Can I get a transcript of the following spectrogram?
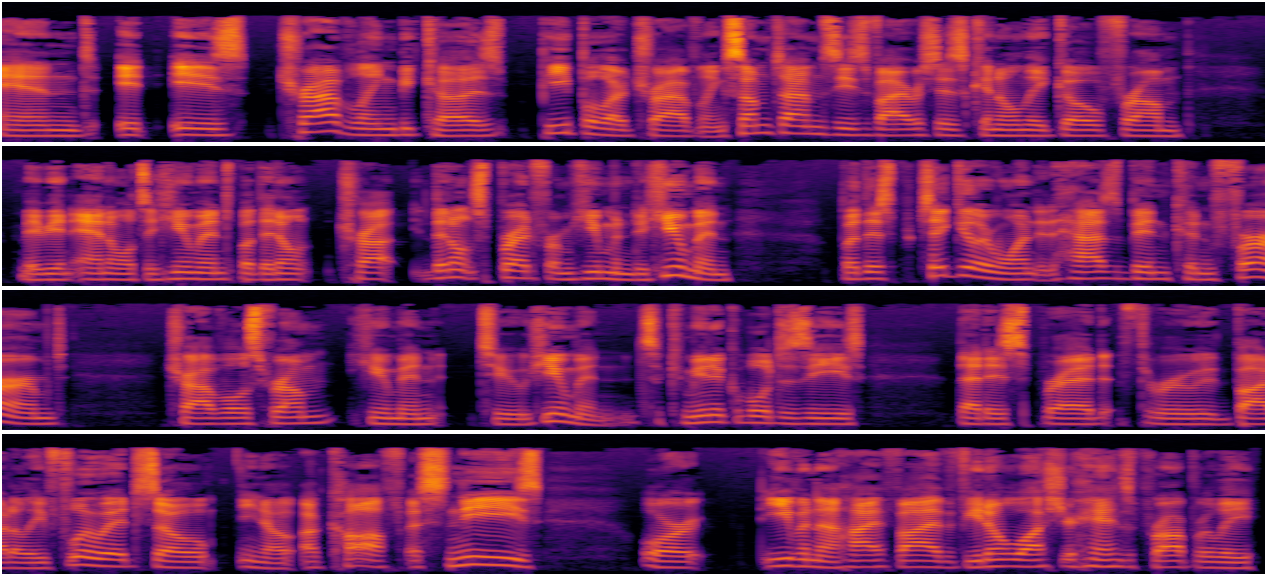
And it is traveling because people are traveling. Sometimes these viruses can only go from maybe an animal to humans, but they don't tra- they don't spread from human to human. But this particular one, it has been confirmed travels from human to human. It's a communicable disease that is spread through bodily fluid. So, you know, a cough, a sneeze, or even a high five, if you don't wash your hands properly,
